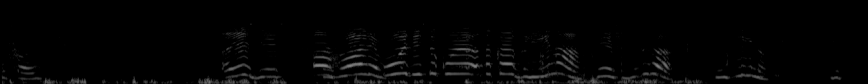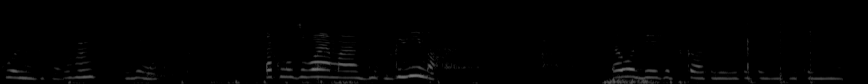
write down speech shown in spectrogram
мешаю. А я здесь. Валим. Ой, здесь такое, такая глина. Миш, иди сюда. Не глина. Прикольная такая. Угу, глина. Так называемая глина. Я вот здесь вот скатываю, это тоже прикольно.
